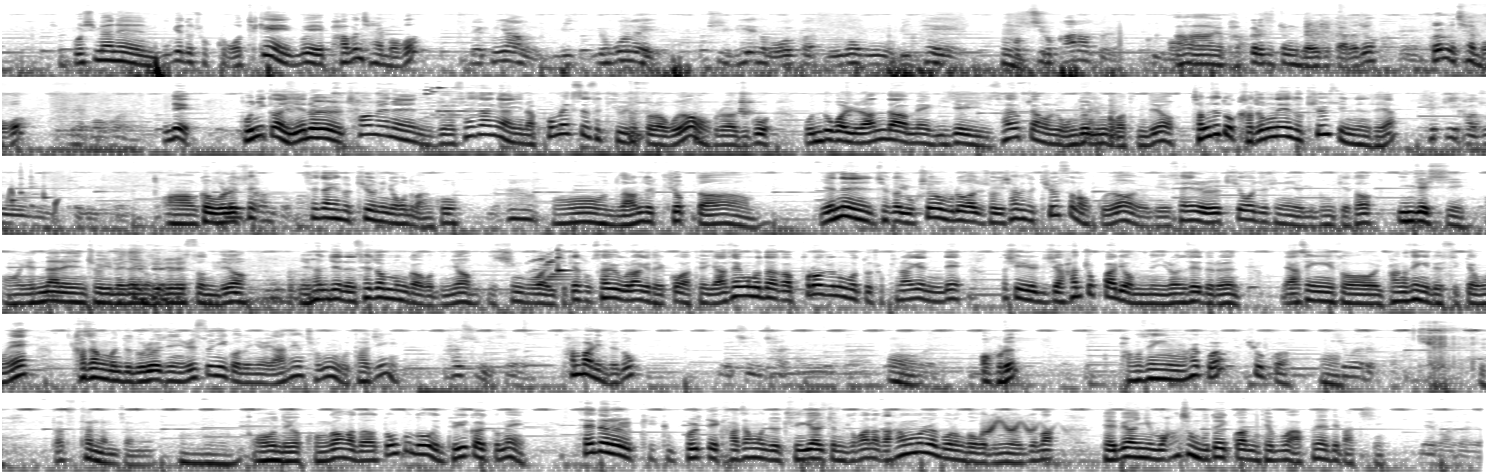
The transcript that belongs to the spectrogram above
보시면은 무게도 좋고 어떻게 왜 밥은 잘 먹어? 네 그냥 미, 요거는 혹시 위에서 먹을 것 같은 거고 밑에 음. 접시로 깔아줘요. 그럼 먹어. 아 밥그릇을 좀 넓게 깔아줘? 네. 그러면 잘 먹어? 네 먹어요. 근데 보니까 얘를 처음에는 그 세장이 아니라 포맥스에서 키우셨더라고요. 그래가지고 온도 관리를 한 다음에 이제 이 사육장을 옮겨준 것 같은데요. 참새도 가정 내에서 키울 수 있는 새야? 새끼 가져오는 되긴 돼요. 아, 그 원래 새. 새장에서 키우는 경우도 많고. 어, 나름대로 귀엽다. 얘는 제가 욕심을 부려가지고 저희 샵에서 키울 수는 없고요. 여기 새를 키워주시는 여기 분께서 인재씨. 어, 옛날엔 저희 매장에서 일을 했었는데요. 예, 현재는 새 전문가거든요. 이 친구가 이제 계속 사육을 하게 될 것 같아요. 야생으로다가 풀어주는 것도 좋긴 하겠는데 사실 이제 한쪽 발이 없는 이런 새들은 야생에서 방생이 됐을 경우에 가장 먼저 노려지는 1순위거든요. 야생 적응 못하지? 할 수는 있어요. 한 발인데도? 네 지금 잘 다니니까요. 어. 거예요. 아 그래? 방생할 거야? 키울 거야? 어. 키워야 될것 같아요. 따뜻한 남자네. 음, 어, 내가 건강하다. 똥구도 되게 깔끔해. 새들을 볼 때 가장 먼저 주의할 점 중 하나가 항문을 보는 거거든요. 이게 막 배변이 뭐 한창 묻어있고 하면 대부분 아픈 애들 맞지? 네 맞아요.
